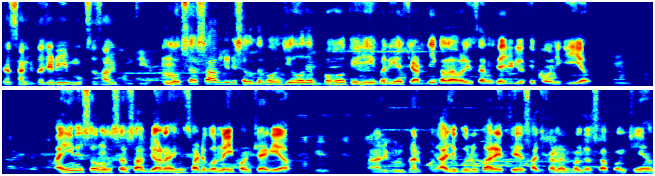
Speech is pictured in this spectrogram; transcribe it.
ਸੰਗਤ ਜਿਹੜੀ ਮੁਕਤਸਰ ਸਾਹਿਬ ਪਹੁੰਚੀ ਹੈ? ਮੁਕਤਸਰ ਸਾਹਿਬ ਜਿਹੜੀ ਸੰਗਤ ਪਹੁੰਚੀ ਉਹ ਤੇ ਬਹੁਤ ਹੀ ਵਧੀਆ ਚੜ੍ਹਦੀ ਕਲਾ ਵਾਲੀ ਸੰਗਤ ਹੈ ਜਿਹੜੀ ਉੱਥੇ ਪਹੁੰਚ ਗਈ ਆ। ਅਸੀਂ ਵੀ ਸੋ ਮੁਕਤਸਰ ਸਾਹਿਬ ਜਾਣਾ ਸੀ ਸਾਡੇ ਕੋਲ ਨਹੀਂ ਪਹੁੰਚਿਆ ਗਿਆ। ਪਰ ਅੱਜ ਗੁਰੂ ਘਰ ਪਹੁੰਚੇ। ਅੱਜ ਗੁਰੂ ਘਰ ਇੱਥੇ ਸੱਚਖੰਡ ਹਰਿਮੰਦਰ ਸਾਹਿਬ ਪਹੁੰਚੇ ਹਾਂ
